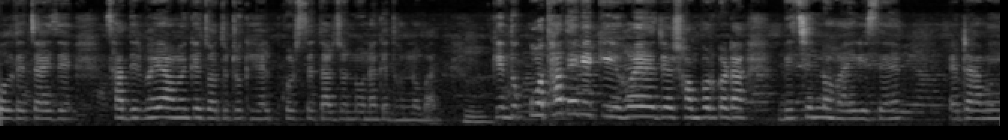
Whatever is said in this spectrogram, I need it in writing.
বলতে চাই যে সাদির ভাই আমাকে যতটুকু হেল্প করছে তার জন্য ওনাকে ধন্যবাদ। কিন্তু কোথা থেকে কি হয়ে যে সম্পর্কটা বিচ্ছিন্ন হয়ে গেছে এটা আমি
